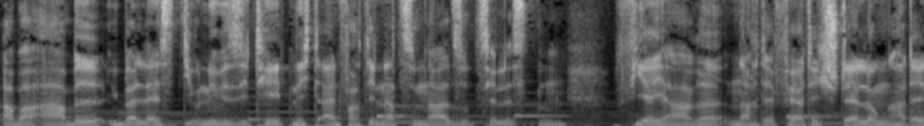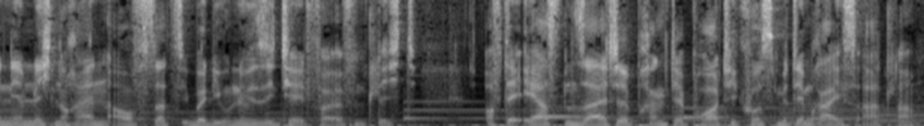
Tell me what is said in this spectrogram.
Aber Abel überlässt die Universität nicht einfach den Nationalsozialisten. Vier Jahre nach der Fertigstellung hat er nämlich noch einen Aufsatz über die Universität veröffentlicht. Auf der ersten Seite prangt der Portikus mit dem Reichsadler.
